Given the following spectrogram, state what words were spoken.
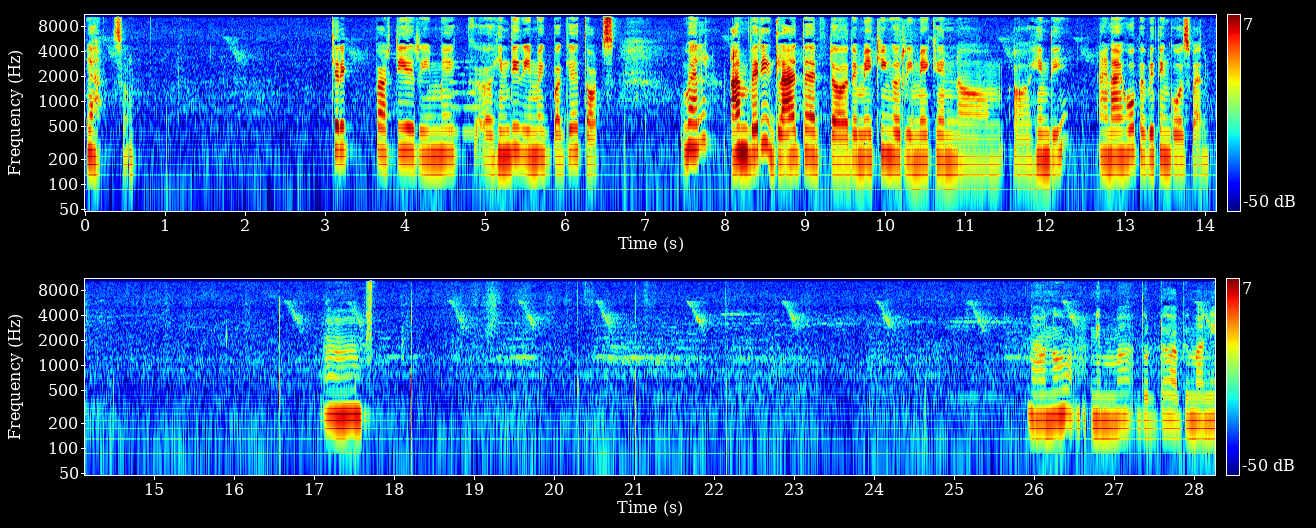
yeah, so. Kirik Party remake, uh, Hindi remake ಬಗ್ಗೆ thoughts. Well, I'm very glad that uh, they're making a remake in um, uh, Hindi, and I hope everything goes well. Mm. ನಾನು ನಿಮ್ಮ ದೊಡ್ಡ ಅಭಿಮಾನಿ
